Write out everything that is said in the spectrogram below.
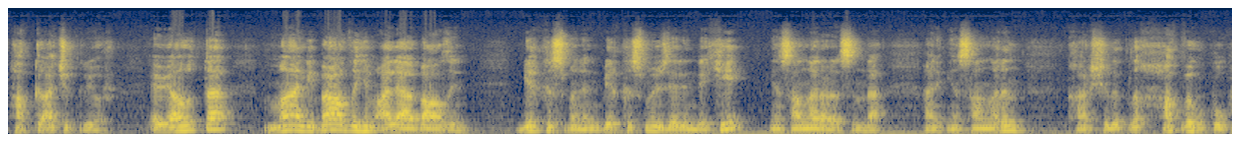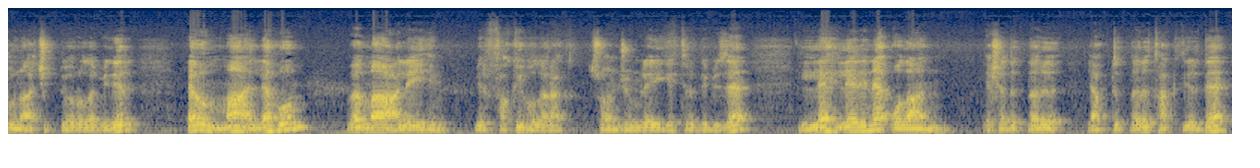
hakkı açıklıyor. E yahut da ma ba'dihim ala ba'zin bir kısmının bir kısmı üzerindeki insanlar arasında hani insanların karşılıklı hak ve hukukunu açıklıyor olabilir. Ev ma lehum ve ma aleyhim bir fakih olarak son cümleyi getirdi bize. Lehlerine olan yaşadıkları, yaptıkları takdirde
